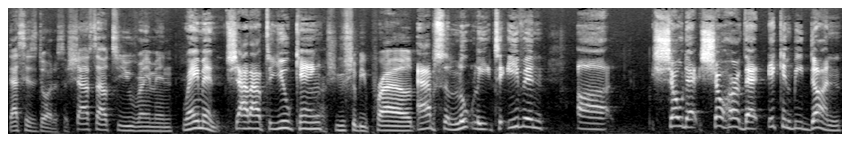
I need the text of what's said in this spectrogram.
That's his daughter. So shouts out to you, Raymond. Raymond, shout out to you, King. You should be proud. Absolutely, to even uh, show that show her that it can be done,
